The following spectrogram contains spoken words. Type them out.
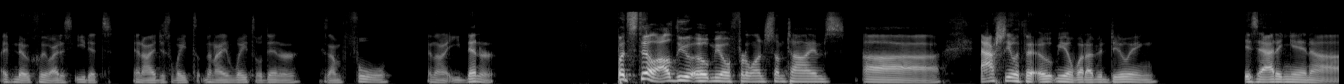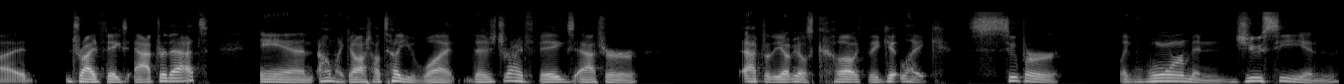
I have no clue. I just eat it and I just wait. Then I wait till dinner because I'm full, and then I eat dinner but still, I'll do oatmeal for lunch sometimes. Uh, actually, with the oatmeal, what I've been doing is adding in uh dried figs after that. And oh my gosh, I'll tell you what, those dried figs after after the oatmeal's cooked, they get like super like warm and juicy and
